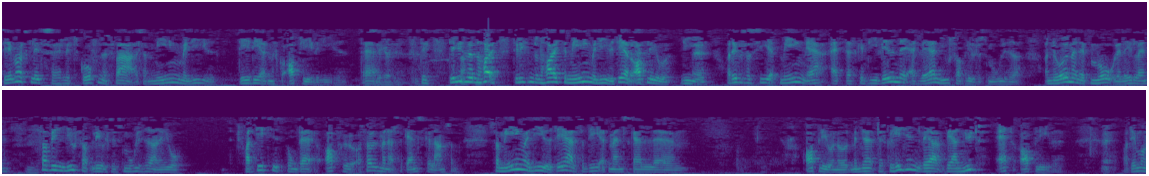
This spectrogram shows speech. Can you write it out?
det er måske lidt, lidt skuffende svar. Altså meningen med livet, det er det, at man skal opleve livet. Der, er, det, det, det, er ligesom den høj, det er ligesom den højeste mening med livet, det er at opleve livet. Ja. Og det vil så sige, at meningen er, at der skal blive ved med at være livsoplevelsesmuligheder. Og noget man et mål eller et eller andet, mm. så vil livsoplevelsesmulighederne jo fra det tidspunkt der ophører, og så vil man altså ganske langsomt. Så meningen med livet, det er altså det, at man skal øh, opleve noget. Men der, der skal hele tiden være, være nyt at opleve. Ja. Og det må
